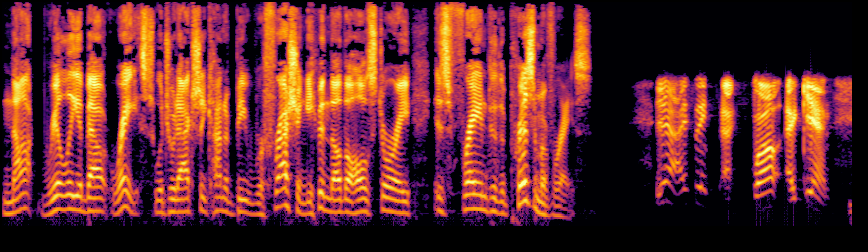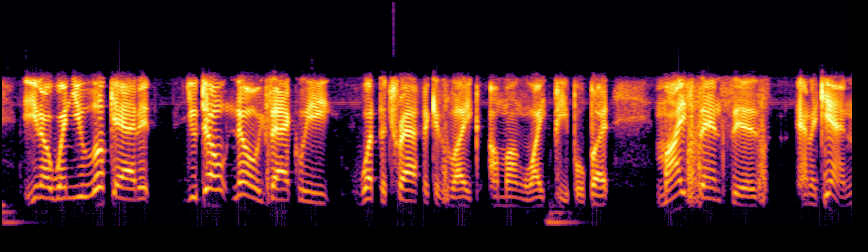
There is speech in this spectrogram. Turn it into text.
not really about race, which would actually kind of be refreshing, even though the whole story is framed through the prism of race. Yeah, I think, uh, well, again, you know, when you look at it, you don't know exactly what the traffic is like among white people, but my sense is and again,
